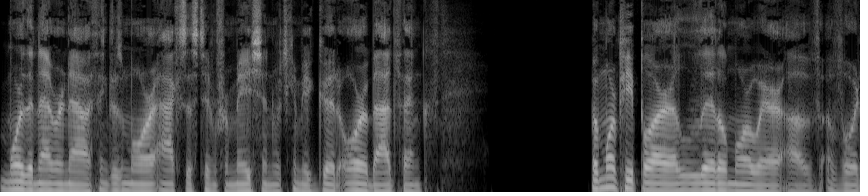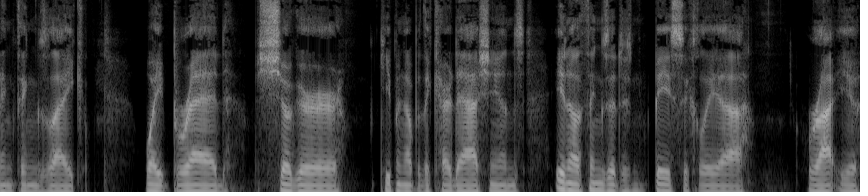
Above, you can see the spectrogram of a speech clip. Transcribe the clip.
more than ever now, I think there's more access to information, which can be a good or a bad thing. But more people are a little more aware of avoiding things like white bread, sugar, keeping up with the Kardashians, you know, things that basically uh, rot you.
